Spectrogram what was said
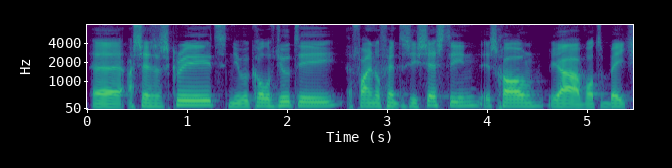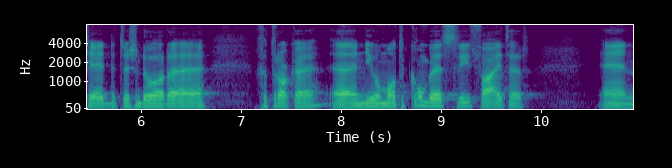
Eh, Assassin's Creed, nieuwe Call of Duty, Final Fantasy 16 is gewoon, ja, wordt een beetje er tussendoor eh, getrokken. Eh, nieuwe Mortal Kombat, Street Fighter. En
